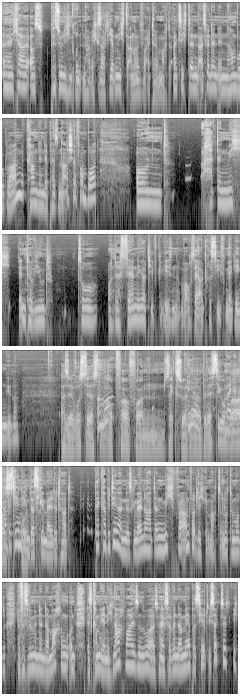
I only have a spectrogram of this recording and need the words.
Äh, ich habe aus persönlichen Gründen habe ich gesagt, ich habe nichts anderes weitergemacht. Als ich dann, als wir dann in Hamburg waren, kam dann der Personalchef an Bord und hat dann mich interviewt. So und das ist sehr negativ gewesen, war auch sehr aggressiv mir gegenüber. Also er wusste, dass du Aha. Opfer von sexueller ja, Belästigung weil warst. Weil der Kapitän ihm das gemeldet hat der Kapitän hat ihm das gemeldet und hat dann mich verantwortlich gemacht. So nach dem Motto, ja, was will man denn da machen? Und das kann man ja nicht nachweisen. So. Also ich gesagt, wenn da mehr passiert, ich sagte, ich,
